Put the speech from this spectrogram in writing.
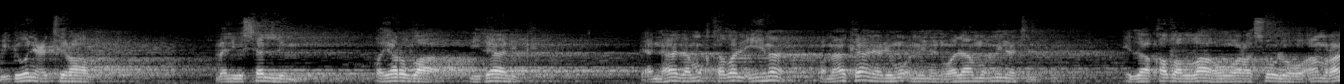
بدون اعتراض بل يسلم ويرضى بذلك لأن هذا مقتضى الإيمان. وما كان لمؤمن ولا مؤمنة إذا قضى الله ورسوله أمرا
